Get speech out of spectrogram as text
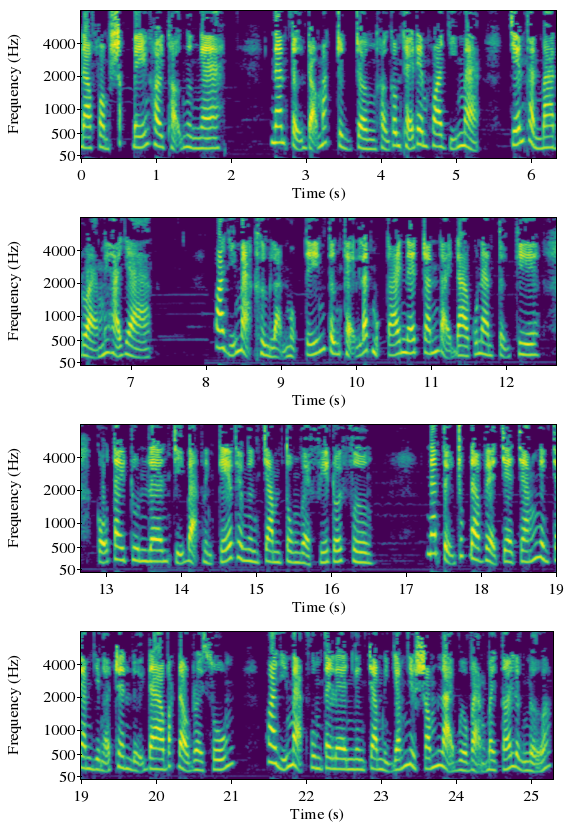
đao phòng sắc bén hơi thở ngừng nga. Nam tử đỏ mắt trừng trừng hận không thể đem hoa dĩ mạc, chém thành ba đoạn mới hả dạ. Hoa dĩ mạc hừ lạnh một tiếng, thân thể lách một cái né tránh đại đao của nam tử kia, cổ tay trun lên, chỉ bạc liền kéo theo ngân châm tung về phía đối phương. Nam tử rút đao về che chắn, ngân châm dừng ở trên lưỡi đao bắt đầu rơi xuống. Hoa dĩ mạc vung tay lên, ngân châm liền giống như sóng lại vừa vặn bay tới lần nữa.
